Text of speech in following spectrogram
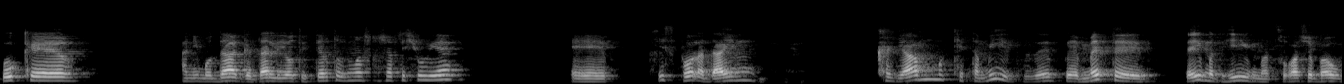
בוקר, אני מודה, גדל להיות יותר טוב ממה שחשבתי שהוא יהיה. אה, קריס פול עדיין קיים כתמיד, זה באמת אה, די מדהים הצורה שבה הוא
